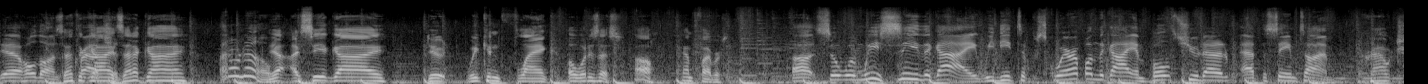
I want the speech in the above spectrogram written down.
Yeah. Hold on. Is that the guy? Is that a guy? I don't know. Yeah, I see a guy. Dude, we can flank. Oh, what is this? Oh, hemp fibers. Uh, so when we see the guy, we need to square up on the guy and both shoot at him at the same time. Crouch.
